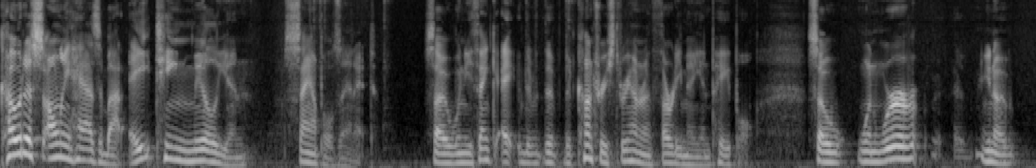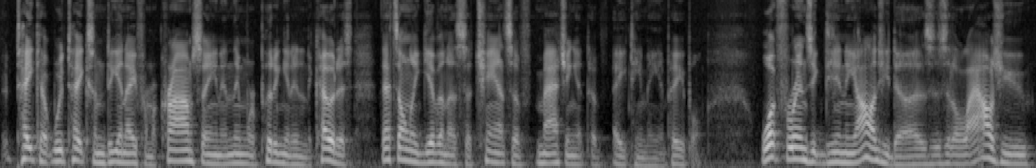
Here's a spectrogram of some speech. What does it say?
CODIS only has about 18 million samples in it. So when you think eh, the, the, the country's 330 million people, so when we're, you know, take a, we take some DNA from a crime scene and then we're putting it into CODIS, that's only given us a chance of matching it to 18 million people. What forensic genealogy does is it allows you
